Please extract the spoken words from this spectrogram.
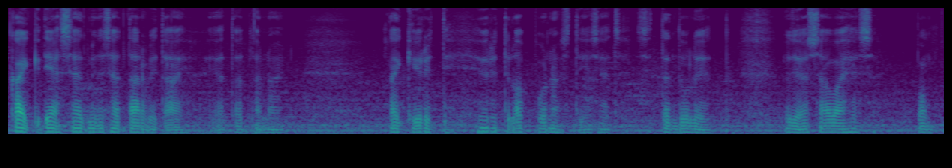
Kaikki tiesi että mitä sieltä tarvitaan ja tota noin, kaikki yritti, yritti loppuun asti ja sieltä sitten tuli, että nyt jossain vaiheessa pomppu.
